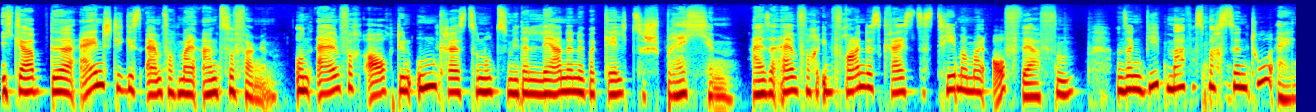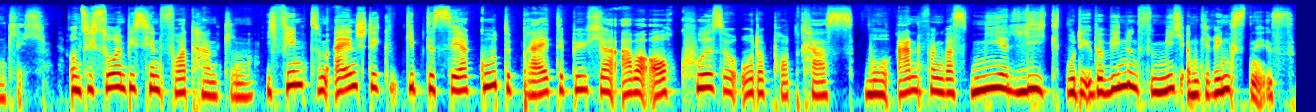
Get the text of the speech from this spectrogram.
Ich glaube, der Einstieg ist einfach mal anzufangen und einfach auch den Umkreis zu nutzen, wieder lernen, über Geld zu sprechen. Also einfach im Freundeskreis das Thema mal aufwerfen und sagen, wie, was machst denn du eigentlich? Und sich so ein bisschen forthandeln. Ich finde, zum Einstieg gibt es sehr gute, breite Bücher, aber auch Kurse oder Podcasts, wo anfangen, was mir liegt, wo die Überwindung für mich am geringsten ist.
